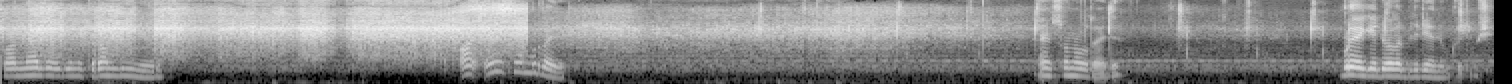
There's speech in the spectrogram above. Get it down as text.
Şu an nerede olduğunu gram bilmiyorum. Ay en son buradaydı. En son oradaydı. Buraya geliyor olabilir yani bu kötü bir şey.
